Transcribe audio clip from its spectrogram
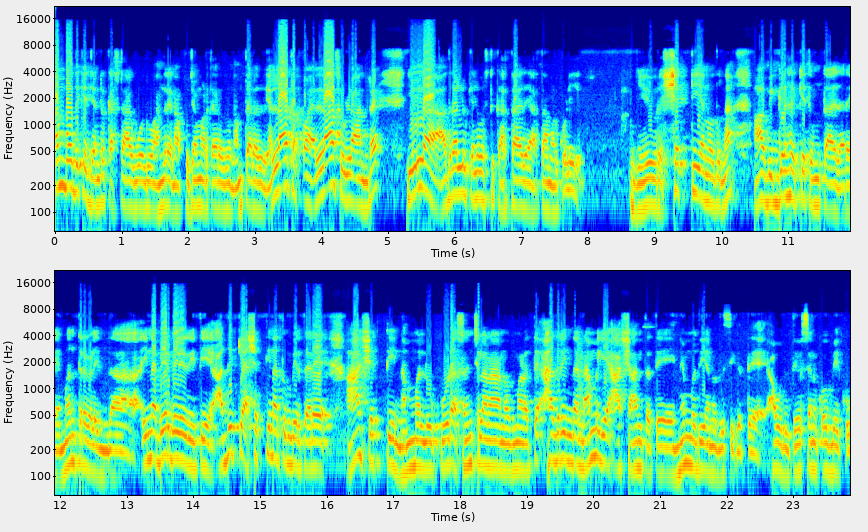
ನಂಬೋದಕ್ಕೆ ಜನರು ಕಷ್ಟ ಆಗ್ಬೋದು ಅಂದ್ರೆ ನಾವು ಪೂಜೆ ಮಾಡ್ತಾ ಇರೋದು, ನಂಬ್ತಾ ಇರೋದು ಎಲ್ಲಾ ತಪ್ಪ, ಎಲ್ಲಾ ಸುಳ್ಳ ಅಂದ್ರೆ ಇಲ್ಲ. ಅದರಲ್ಲೂ ಕೆಲವಷ್ಟು ಅರ್ಥ ಇದೆ, ಅರ್ಥ ಮಾಡ್ಕೊಳ್ಳಿ. ದೇವರ ಶಕ್ತಿ ಅನ್ನೋದನ್ನ ಆ ವಿಗ್ರಹಕ್ಕೆ ತುಂಬ್ತಾ ಇದ್ದಾರೆ ಮಂತ್ರಗಳಿಂದ. ಇನ್ನ ಬೇರೆ ಬೇರೆ ರೀತಿ ಅದಕ್ಕೆ ಆ ಶಕ್ತಿನ ತುಂಬಿರ್ತಾರೆ. ಆ ಶಕ್ತಿ ನಮ್ಮಲ್ಲೂ ಕೂಡ ಸಂಚಲನ ಅನ್ನೋದು ಮಾಡುತ್ತೆ. ಅದರಿಂದ ನಮಗೆ ಆ ಶಾಂತತೆ, ನೆಮ್ಮದಿ ಅನ್ನೋದು ಸಿಗುತ್ತೆ. ಹೌದು, ದೇವಸ್ಥಾನಕ್ಕೆ ಹೋಗ್ಬೇಕು,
